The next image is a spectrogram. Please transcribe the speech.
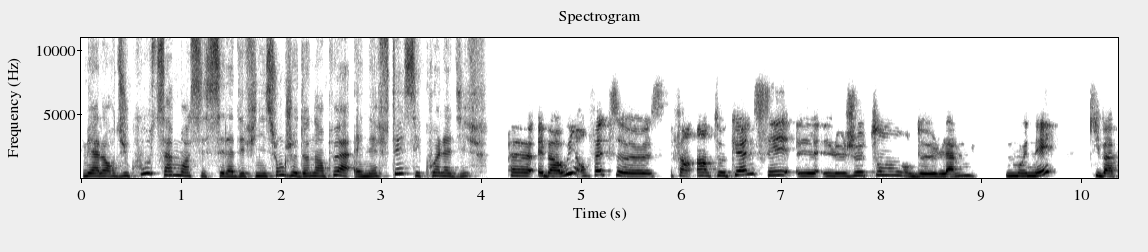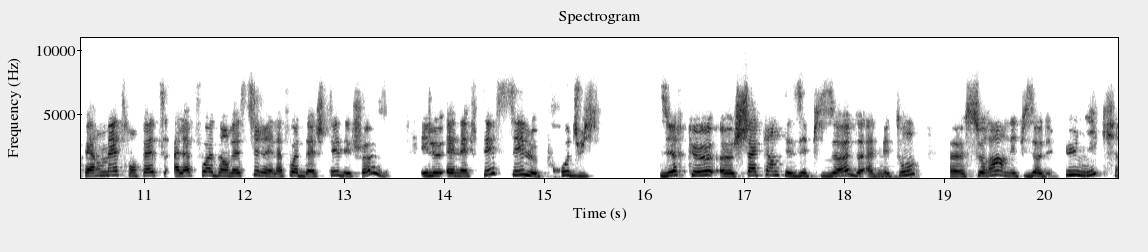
Mais alors, du coup, ça, moi, c'est la définition que je donne un peu à NFT. C'est quoi la diff? Euh, Eh ben oui, en fait, euh, enfin, un token, c'est le jeton de la monnaie qui va permettre en fait à la fois d'investir et à la fois d'acheter des choses. Et le NFT, c'est le produit dire que euh, chacun de tes épisodes, admettons, euh, sera un épisode unique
